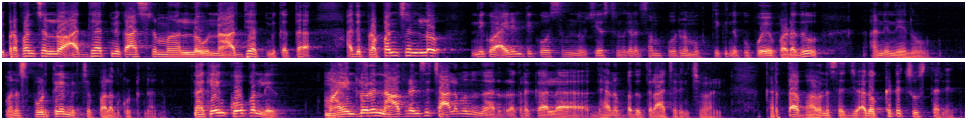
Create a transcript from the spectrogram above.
ఈ ప్రపంచంలో ఆధ్యాత్మిక ఆశ్రమాల్లో ఉన్న ఆధ్యాత్మికత అది ప్రపంచంలో నీకు ఐడెంటిటీ కోసం నువ్వు చేస్తుంది కానీ సంపూర్ణ ముక్తికి నీకు ఉపయోగపడదు అని నేను మనస్ఫూర్తిగా మీకు చెప్పాలనుకుంటున్నాను. నాకేం కోపం లేదు. మా ఇంట్లోనే నా ఫ్రెండ్స్ చాలామంది ఉన్నారు రకరకాల ధ్యాన పద్ధతులు ఆచరించే వాళ్ళు కర్తా భావన సజ్జ అదొక్కటే చూస్తాను నేను.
